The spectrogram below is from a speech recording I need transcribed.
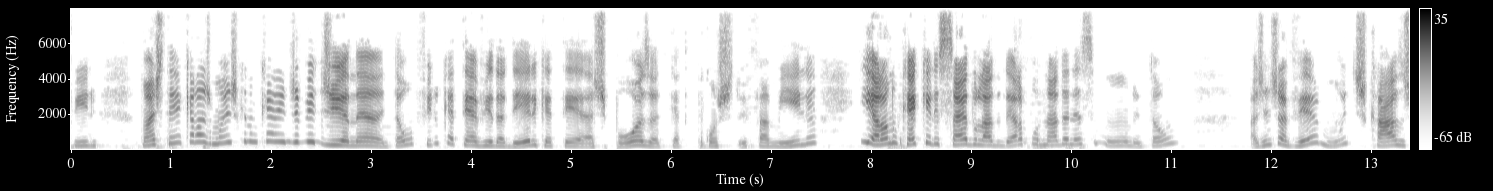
filho, mas tem aquelas mães que não querem dividir, né? Então o filho quer ter a vida dele, quer ter a esposa, quer constituir família, e ela não quer que ele saia do lado dela por nada nesse mundo. Então a gente já vê muitos casos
